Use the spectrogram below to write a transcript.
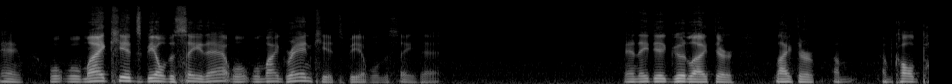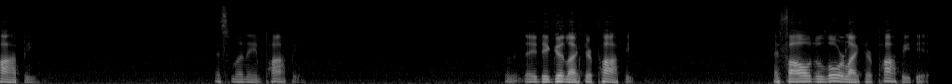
And will, will my kids be able to say that? Will, will my grandkids be able to say that? Man, they did good like they're, like they're, um, I'm called Poppy. That's my name, Poppy. They did good like their Poppy. They followed the Lord like their Poppy did.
